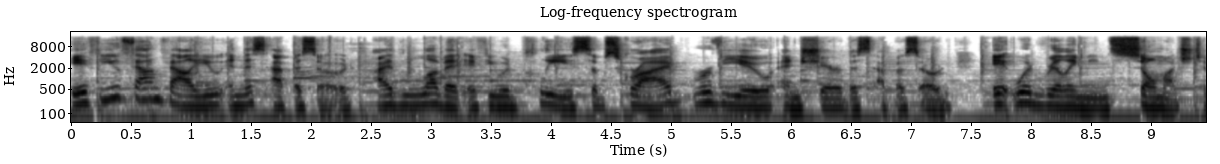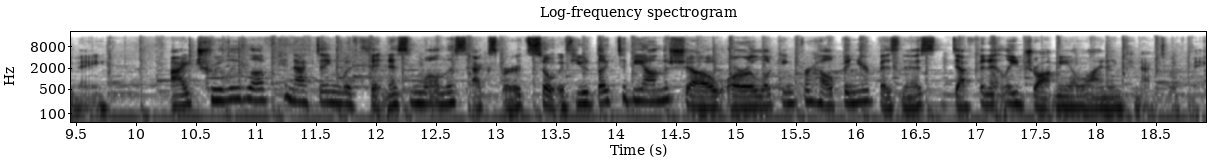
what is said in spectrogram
If you found value in this episode, I'd love it if you would please subscribe, review, and share this episode. It would really mean so much to me. I truly love connecting with fitness and wellness experts. So if you'd like to be on the show or are looking for help in your business, definitely drop me a line and connect with me.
